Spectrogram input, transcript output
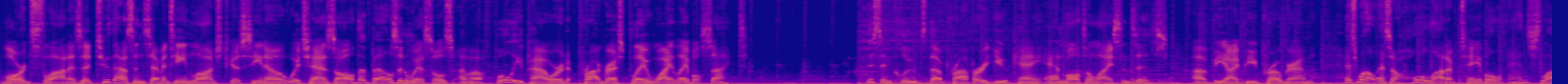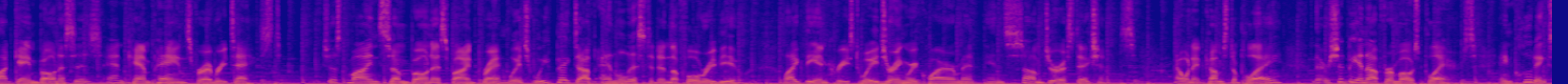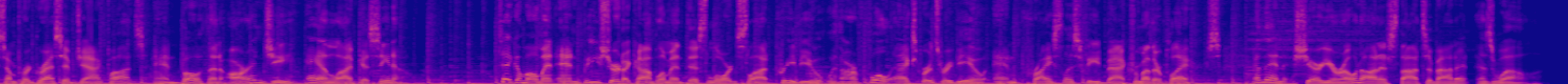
Lord Slot is a 2017 launched casino which has all the bells and whistles of a fully powered Progress Play white label site. This includes the proper UK and Malta licenses, a VIP program, as well as a whole lot of table and slot game bonuses and campaigns for every taste. Just mind some bonus fine print which we picked up and listed in the full review, like the increased wagering requirement in some jurisdictions. And when it comes to play, there should be enough for most players, including some progressive jackpots and both an RNG and live casino. Take a moment and be sure to complement this Lord Slot preview with our full experts review and priceless feedback from other players, and then share your own honest thoughts about it as well.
